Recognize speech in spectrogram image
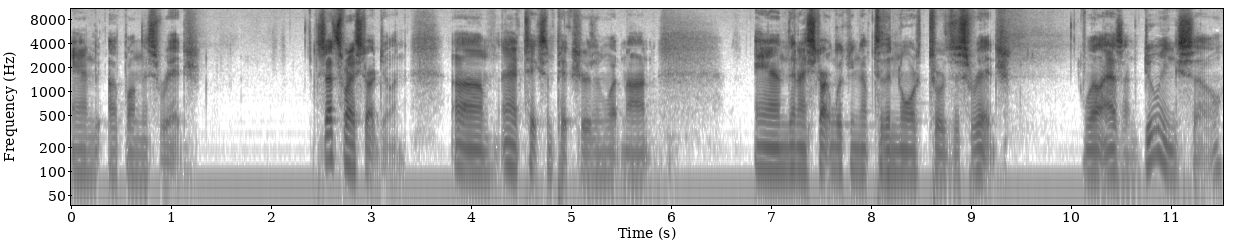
and up on this ridge. So that's what I start doing. Um, and I take some pictures and whatnot. And then I start looking up to the north towards this ridge. Well, as I'm doing so,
